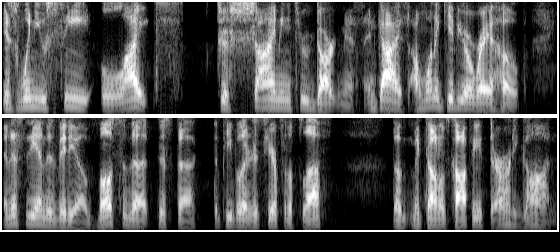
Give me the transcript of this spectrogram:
is when you see lights just shining through darkness. And guys, I want to give you a ray of hope. And this is the end of the video. Most of the just the, the people that are just here for the fluff, the McDonald's coffee, they're already gone.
